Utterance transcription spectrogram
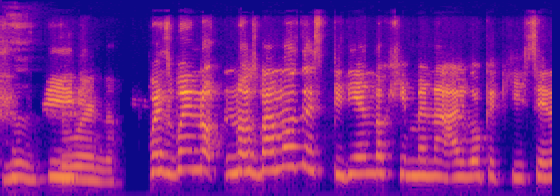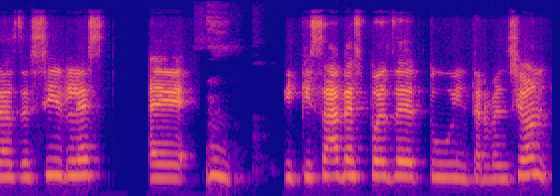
Y, bueno. Pues bueno, nos vamos despidiendo, Jimena, algo que quisieras decirles. Eh, y quizá después de tu intervención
